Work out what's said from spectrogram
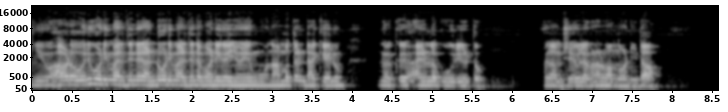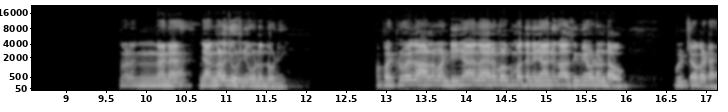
ഇനി അവിടെ ഒരു കോടി മരത്തിന്റെ രണ്ട് കോടി മരത്തിന്റെ പണി കഴിഞ്ഞു മൂന്നാമത്തെ ഉണ്ടാക്കിയാലും നിങ്ങൾക്ക് അതിനുള്ള കൂലി കിട്ടും. ഒരു സംശയമില്ല നിങ്ങൾ വന്നോണ്ടി കേട്ടോ നിങ്ങൾ ഇങ്ങനെ ഞങ്ങളെ ചൊറിഞ്ഞു കൊണ്ടുവന്നോളി അപ്പം പറ്റുമ്പോൾ നാളെ വണ്ടി. ഞാൻ നേരം വെളുക്കുമ്പോൾ തന്നെ ഞാനും കാസിമി അവിടെ ഉണ്ടാവും. വിളിച്ചു നോക്കട്ടെ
